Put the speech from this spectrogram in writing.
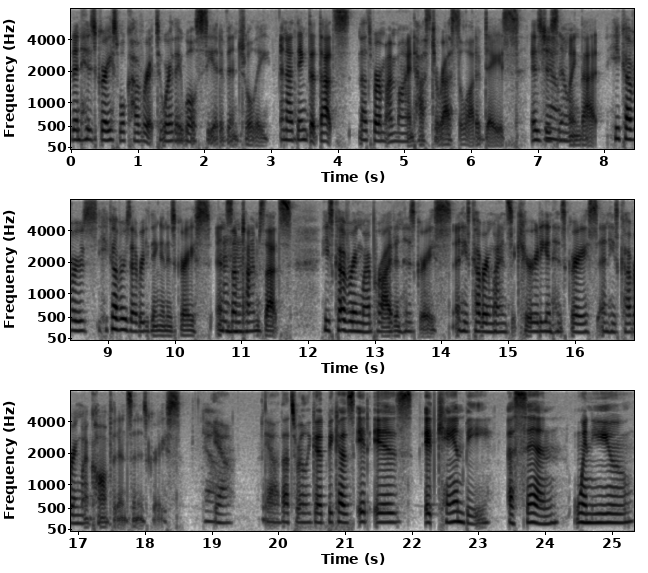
then his grace will cover it to where they will see it eventually. And I think that that's that's where my mind has to rest a lot of days is just yeah. knowing that he covers he covers everything in his grace and mm-hmm. sometimes that's he's covering my pride in his grace and he's covering my insecurity in his grace and he's covering my confidence in his grace yeah yeah yeah that's really good because it is it can be a sin when you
